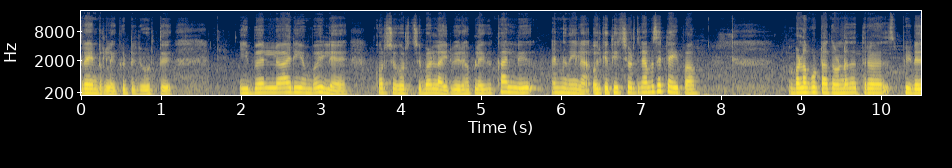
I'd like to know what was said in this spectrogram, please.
ഗ്രൈൻഡറിലേക്ക് ഇട്ടിട്ട് കൊടുത്ത്. ഈ ബെല്ലം അരിയുമ്പോൾ ഇല്ലേ കുറച്ച് കുറച്ച് വെള്ളമായിട്ട് വരും. അപ്പോഴേക്ക് കല്ല് അനങ്ങുന്നില്ല. ഒരിക്കൽ തിരിച്ചു കൊടുത്തിട്ടാകുമ്പോൾ സെറ്റായിപ്പാ വെള്ളം കൂട്ടാത്തതുകൊണ്ട് അത് അത്ര സ്പീഡ്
